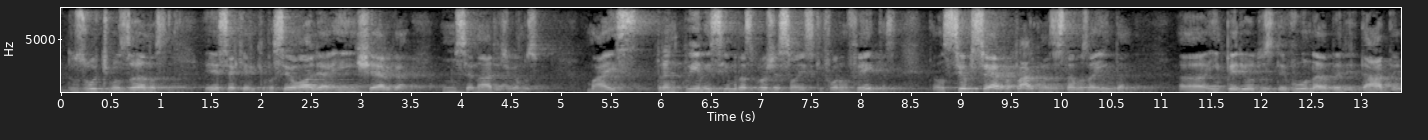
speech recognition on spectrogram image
dos últimos anos, esse é aquele que você olha e enxerga um cenário, digamos, mais tranquilo em cima das projeções que foram feitas. Então, se observa, claro que nós estamos ainda uh, em períodos de vulnerabilidade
